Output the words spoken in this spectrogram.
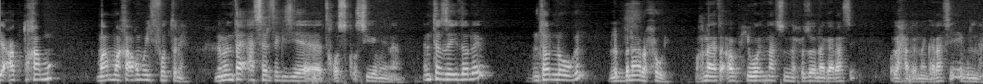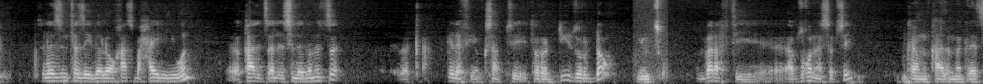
ይዓግቱኻ እሞ ማማ ከኣ ከምኡ ኣይትፈቱን እያ ንምንታይ ዓሰርተ ግዜ ትቕስቅስ እዮም ኢላና እንተ ዘይደለዩ እንተለዉ ግን ልብና ርሑው እዩ ምኽንያቱ ኣብ ህይወትናስ እንሕዞ ነገራሲ ወላ ሓደ ነገራሲ የብልናን ስለዚ እንተ ዘይደለውኻስ ብሓይሊ ይውን ካልእ ጸልእ ስለ ዘምጽእ በቃ ግደፍ እዮም ክሳብቲ ተረዲኡ ዝርድኦም ይምጹ እምበር ኣብቲ ኣብ ዝኾነ ሰብሲ ከም ካልእ መግለጺ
